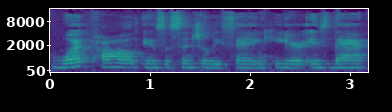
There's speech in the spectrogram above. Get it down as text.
what Paul is essentially saying here is that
